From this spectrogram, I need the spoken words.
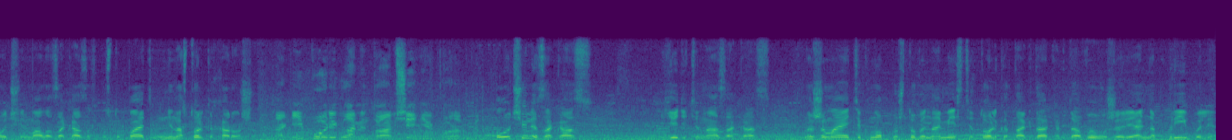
очень мало заказов поступать, не настолько хороших. Так, и по регламенту общения коротко. Получили заказ, едете на заказ, нажимаете кнопку, что вы на месте только тогда, когда вы уже реально прибыли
